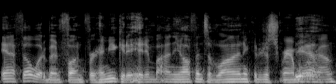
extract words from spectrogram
NFL would have been fun for him. You could have hit him behind the offensive line. He could have just scrambled Yeah. around.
